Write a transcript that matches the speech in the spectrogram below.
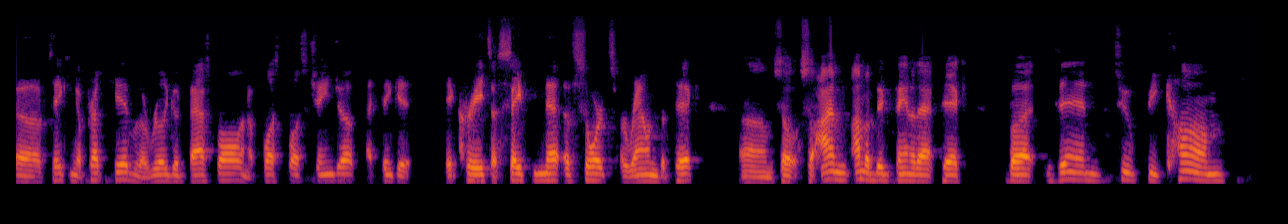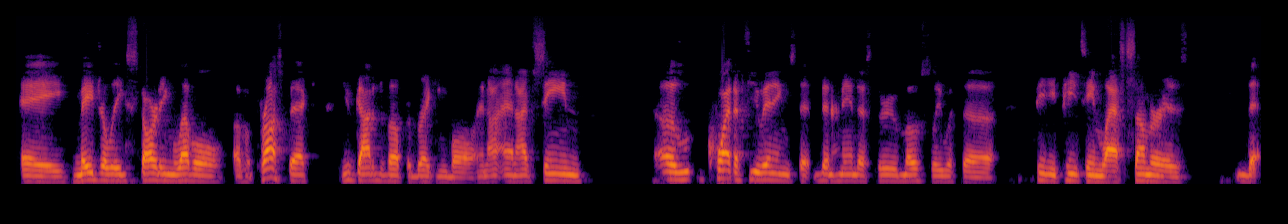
of taking a prep kid with a really good fastball and a plus plus changeup. I think it it creates a safety net of sorts around the pick. Um, so so I'm I'm a big fan of that pick. But then to become a major league starting level of a prospect, you've got to develop the breaking ball. And I and I've seen uh, quite a few innings that Ben Hernandez threw, mostly with the PDP team last summer. Is that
